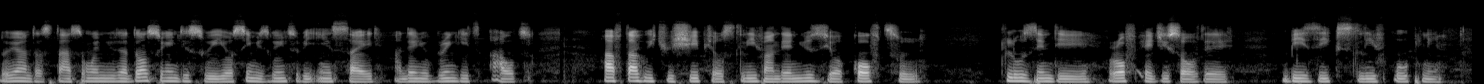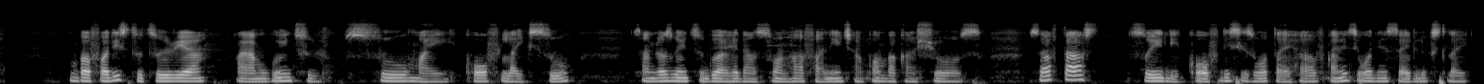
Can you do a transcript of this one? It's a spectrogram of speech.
Do you understand? So when you are done sewing this way your seam is going to be inside and then you bring it out after which you shape your sleeve and then use your cuff to close in the rough edges of the basic sleeve opening. But for this tutorial i am going to sew my cuff like so so i'm just going to go ahead and sew on half an inch and come back and show us. So after sewing the cuff this is what i have. Can you see what the inside looks like?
